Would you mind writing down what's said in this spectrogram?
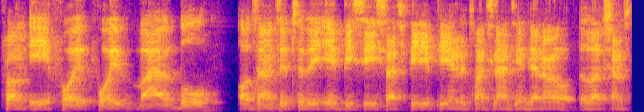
from a for, for a viable alternative to the APC slash PDP in the 2019 general elections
